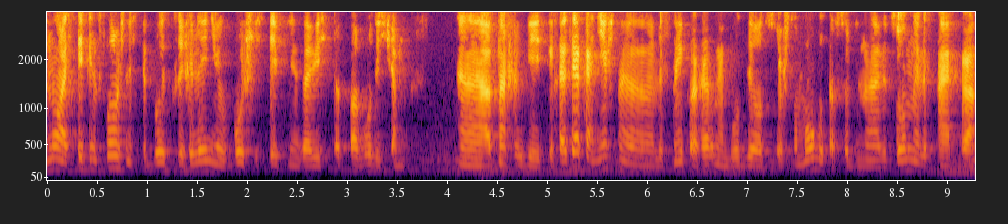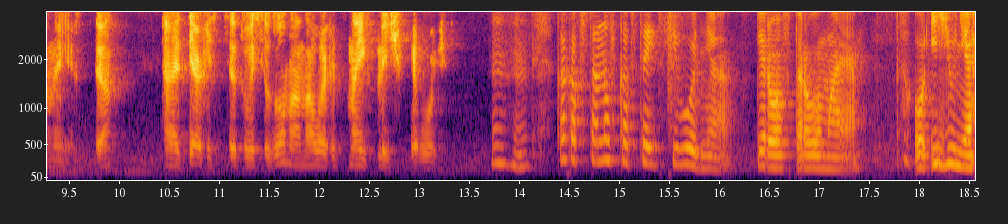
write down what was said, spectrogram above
ну, а степень сложности будет, к сожалению, в большей степени зависеть от погоды, чем э, от наших действий. Хотя, конечно, лесные пожарные будут делать все, что могут, особенно авиационная лесная охрана. И вся э, тяжесть этого сезона, она ложится на их плечи в первую очередь. Угу. Как обстановка обстоит сегодня, 1-2 мая? О, июня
